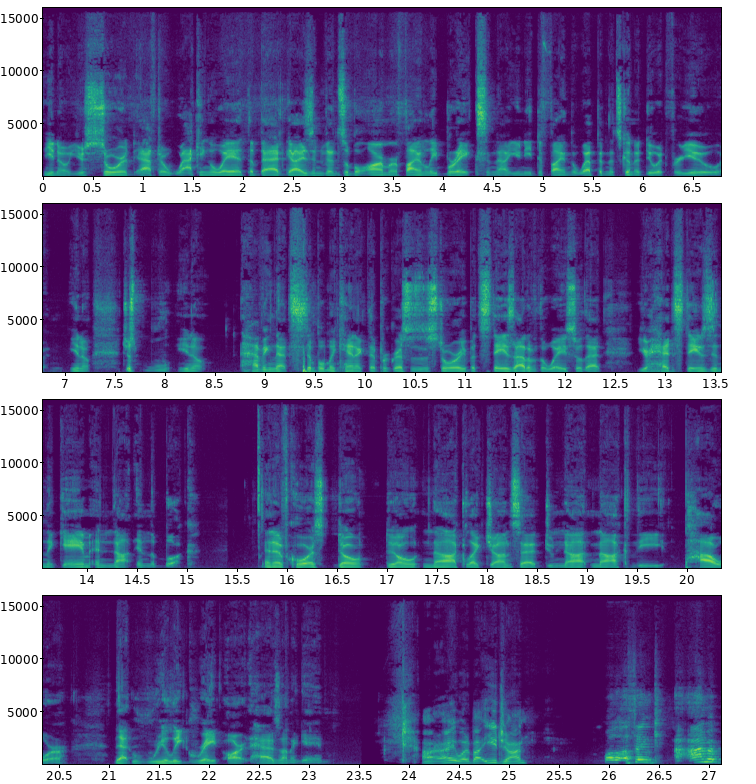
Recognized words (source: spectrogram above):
you know, your sword after whacking away at the bad guy's invincible armor finally breaks and now you need to find the weapon that's going to do it for you and you know, just you know, having that simple mechanic that progresses the story but stays out of the way so that your head stays in the game and not in the book. And of course, don't don't knock like John said. Do not knock the power that really great art has on a game. All right. What about you, John? Well, I think I'm a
